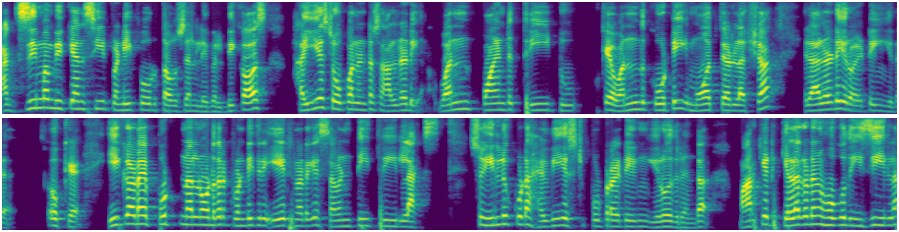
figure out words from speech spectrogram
maximum you can see twenty four thousand level because highest open interest already one point three two okay ಒಂದು ಕೋಟಿ ಮೂವತ್ತೆರಡು ಲಕ್ಷ ಇಲ್ಲಿ ಆಲ್ರೆಡಿ ರೈಟಿಂಗ್ ಇದೆ. ಓಕೆ ಈ ಕಡೆ ಪುಟ್ನಲ್ಲಿ ನೋಡಿದ್ರೆ ಟ್ವೆಂಟಿ ತ್ರೀ ಏಟ್ ನಡೆಗೆ ಸೆವೆಂಟಿ ತ್ರೀ ಲ್ಯಾಕ್ಸ್ ಸೊ ಇಲ್ಲೂ ಕೂಡ ಹೆವಿಯೆಸ್ಟ್ ಪುಟ್ ರೈಟಿಂಗ್ ಇರೋದ್ರಿಂದ ಮಾರ್ಕೆಟ್ ಕೆಳಗಡೆ ಹೋಗೋದು ಈಸಿ ಇಲ್ಲ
